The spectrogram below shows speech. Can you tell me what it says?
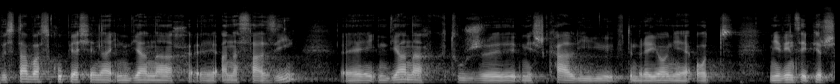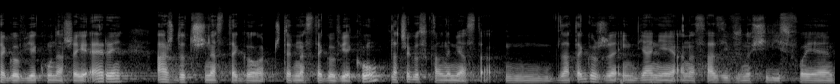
Wystawa skupia się na Indianach e, Anasazji, e, Indianach, którzy mieszkali w tym rejonie od mniej więcej I wieku naszej ery aż do XIII-XIV wieku. Dlaczego skalne miasta? Mm, Dlatego, że Indianie Anasazji wznosili swoje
